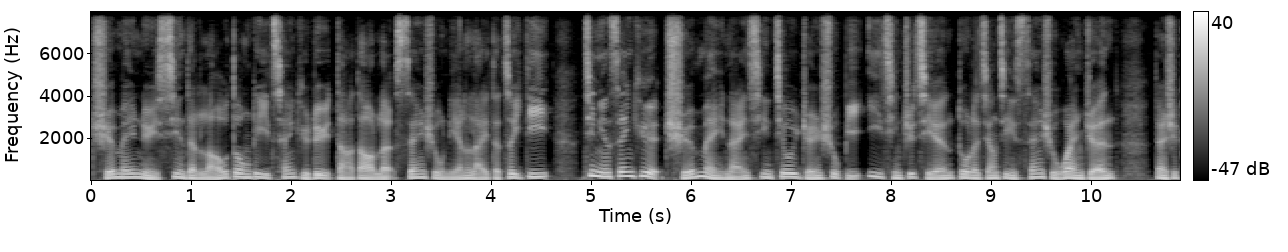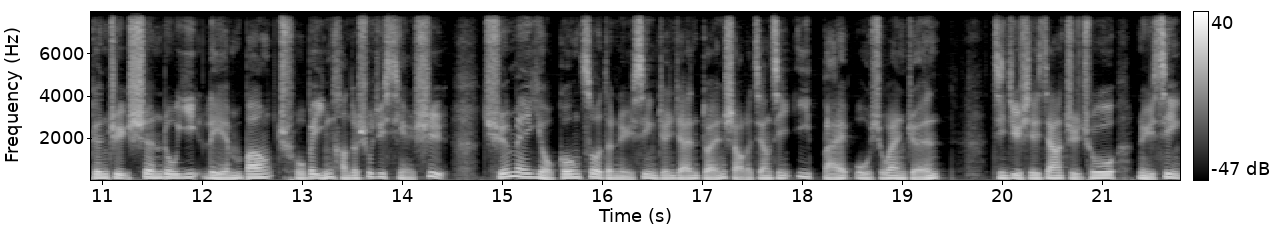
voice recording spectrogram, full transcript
全美女性的劳动力参与率达到了三十五年来的最低。今年三月，全美男性就业人数比疫情之前多了将近三十五万人。但是，根据圣路易联邦储备银行的数据显示，全美有工作的女性仍然短少了将近一百五十万人。经济学家指出，女性，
